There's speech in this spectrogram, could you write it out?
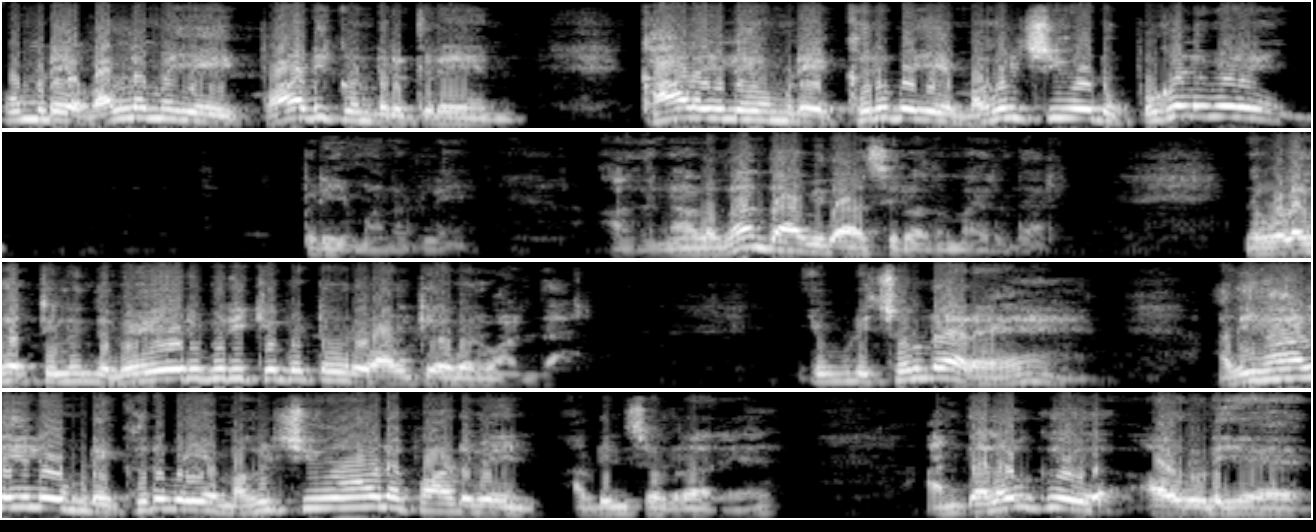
உம்முடைய வல்லமையை பாடிக்கொண்டிருக்கிறேன். காலையிலே உம்முடைய கிருபையை மகிழ்ச்சியோடு புகழுவேன். பிரியமானவர்களே அதனாலதான் தாவித ஆசீர்வாதமா இருந்தார். இந்த உலகத்திலிருந்து வேறு பிரிக்கப்பட்ட ஒரு வாழ்க்கையை அவர் வாழ்ந்தார். இப்படி சொல்றாரே அதிகாலையில உங்களுடைய கிருபையை மகிழ்ச்சியோட பாடுவேன் அப்படின்னு சொல்றாரு அந்த அளவுக்கு அவருடைய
